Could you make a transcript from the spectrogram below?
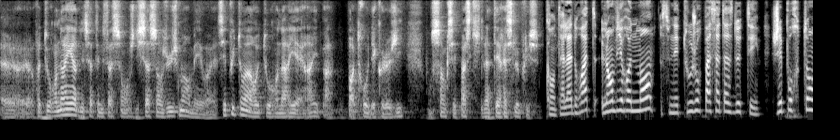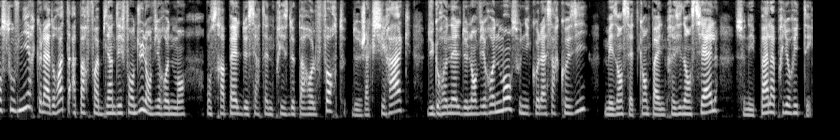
euh, retour en arrière d'une certaine façon. Je dis ça sans jugement, mais ouais, c'est plutôt un retour en arrière. Hein. Il parle pas trop d'écologie. On sent que c'est pas ce qui l'intéresse le plus. Quant à la droite, l'environnement, ce n'est toujours pas sa tasse de thé. J'ai pourtant souvenir que la droite a parfois bien défendu l'environnement. On se rappelle de certaines prises de parole fortes de Jacques Chirac, du Grenelle de l'environnement sous Nicolas Sarkozy, mais en cette campagne présidentielle, ce n'est pas la priorité.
